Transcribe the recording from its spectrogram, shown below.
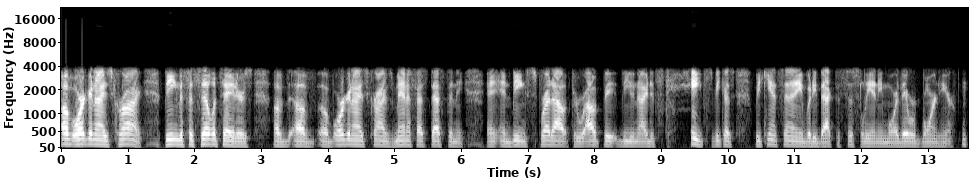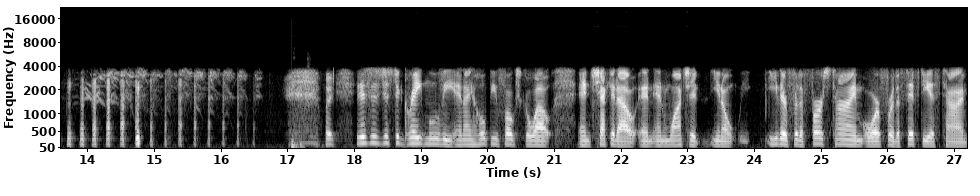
of organized crime being the facilitators of of of organized crime's manifest destiny and, and being spread out throughout the the United States because we can't send anybody back to Sicily anymore. They were born here but this is just a great movie and I hope you folks go out and check it out and and watch it you know either for the first time or for the 50th time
